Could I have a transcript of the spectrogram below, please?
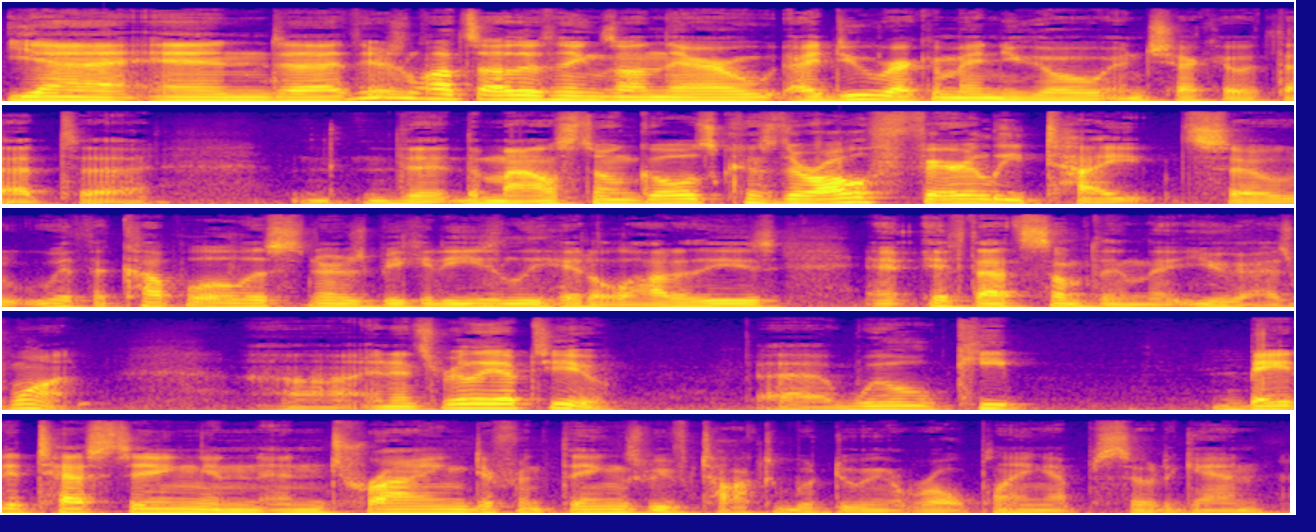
Yeah, and uh, there's lots of other things on there. I do recommend you go and check out that uh, the the milestone goals because they're all fairly tight. So with a couple of listeners, we could easily hit a lot of these if that's something that you guys want. Uh, and it's really up to you. Uh, we'll keep beta testing and, and trying different things. We've talked about doing a role playing episode again,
